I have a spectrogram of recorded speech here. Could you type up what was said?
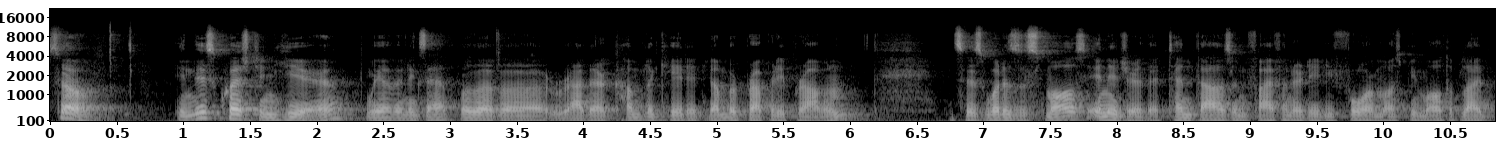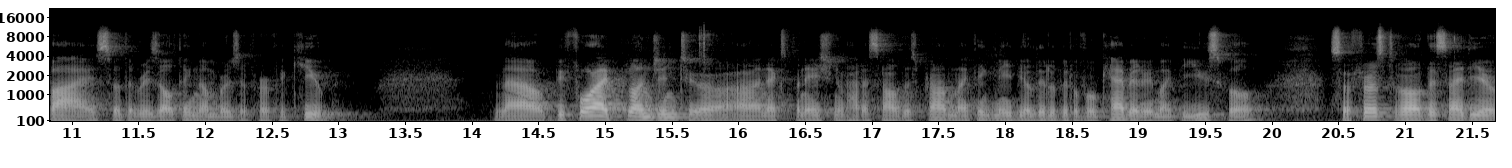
So, in this question here, we have an example of a rather complicated number property problem. It says, what is the smallest integer that 10,584 must be multiplied by so the resulting number is a perfect cube? Now, before I plunge into uh, an explanation of how to solve this problem, I think maybe a little bit of vocabulary might be useful. So first of all, this idea,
